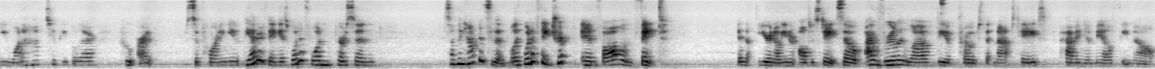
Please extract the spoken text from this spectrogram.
you want to have two people there who are supporting you. The other thing is, what if one person, something happens to them? Like, what if they trip and fall and faint? And you know, you're in an altered state. So I really love the approach that MAPS takes, having a male female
